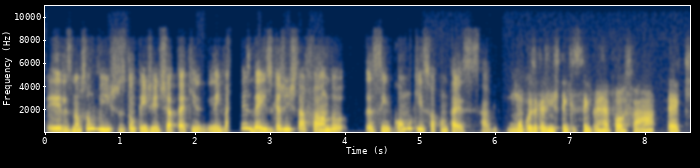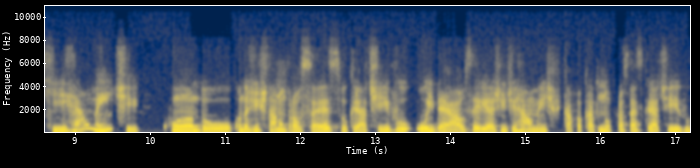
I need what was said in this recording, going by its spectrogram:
eles não são vistos. Então tem gente até que nem vai entender isso que a gente está falando assim, como que isso acontece, sabe? Uma coisa que a gente tem que sempre reforçar é que realmente quando, quando a gente está num processo criativo, o ideal seria a gente realmente ficar focado no processo criativo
